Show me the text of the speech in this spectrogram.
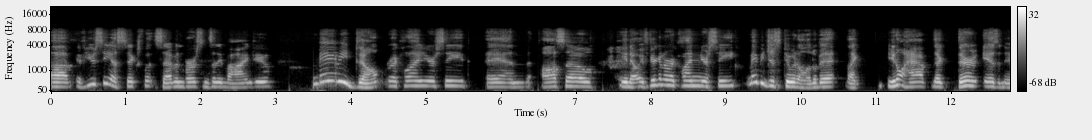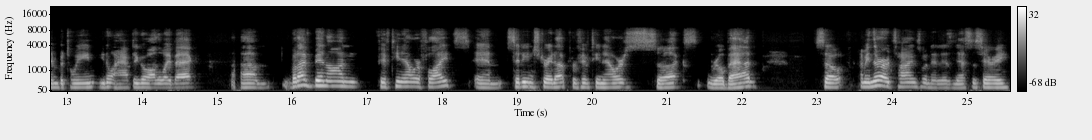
um, if you see a six foot seven person sitting behind you, maybe don't recline your seat. And also, you know, if you're going to recline your seat, maybe just do it a little bit. Like you don't have there. There is an in between. You don't have to go all the way back. Um, but I've been on 15 hour flights and sitting straight up for 15 hours sucks real bad. So, I mean, there are times when it is necessary.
